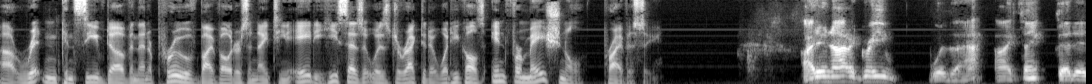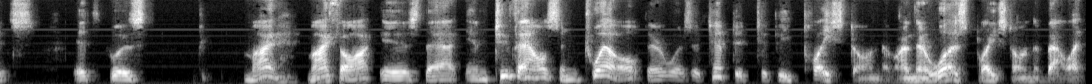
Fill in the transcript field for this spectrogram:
uh, written, conceived of, and then approved by voters in 1980. He says it was directed at what he calls informational privacy. I do not agree with that. I think that it's it was my my thought is that in 2012 there was attempted to be placed on them and there was placed on the ballot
